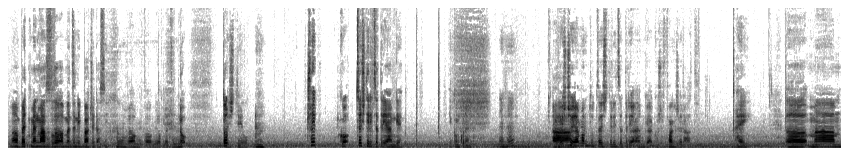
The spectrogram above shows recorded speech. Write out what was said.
No, Batman má zle obmedzený budget asi. veľmi, veľmi obmedzený. No, to štýl. čo je ko- C43 AMG? Je konkurent. Uh-huh. A, A- vieš čo, ja mám tu C43 AMG akože fakt, že rád. Hej. Uh, mám,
